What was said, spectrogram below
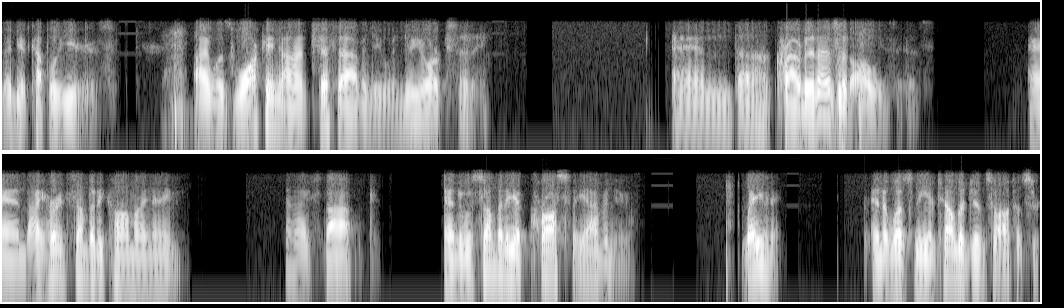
maybe a couple of years, I was walking on Fifth Avenue in New York City, and uh, crowded as it always is. And I heard somebody call my name, and I stopped, and there was somebody across the avenue waving, and it was the intelligence officer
